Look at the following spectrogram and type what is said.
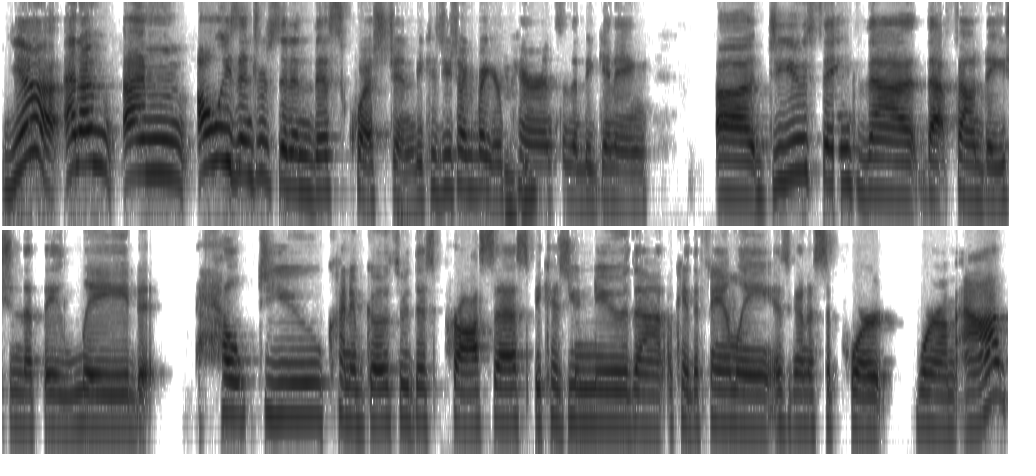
Yeah, and I'm I'm always interested in this question because you talked about your mm-hmm. parents in the beginning. Uh, do you think that that foundation that they laid helped you kind of go through this process because you knew that okay, the family is going to support where I'm at,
